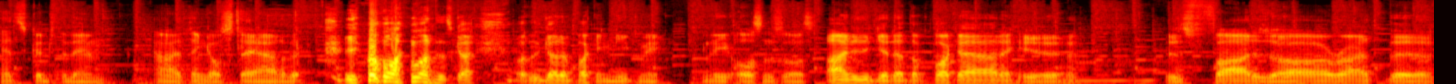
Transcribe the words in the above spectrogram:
That's good for them. I think I'll stay out of it. Yo, I want this guy. I want this guy to fucking nuke me. The awesome sauce. I need to get the fuck out of here. His fighters are right there.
